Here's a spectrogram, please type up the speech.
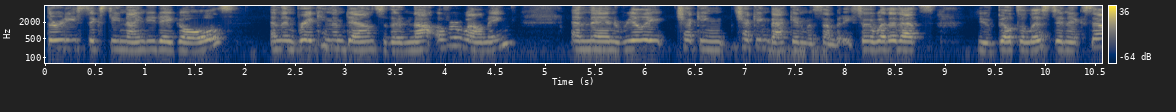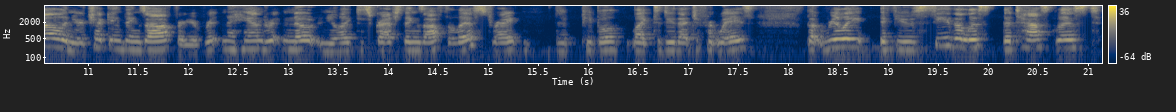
30, 60, 90 day goals? And then breaking them down so they're not overwhelming. And then really checking checking back in with somebody. So whether that's you've built a list in Excel and you're checking things off, or you've written a handwritten note and you like to scratch things off the list, right? People like to do that different ways. But really, if you see the list, the task list,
